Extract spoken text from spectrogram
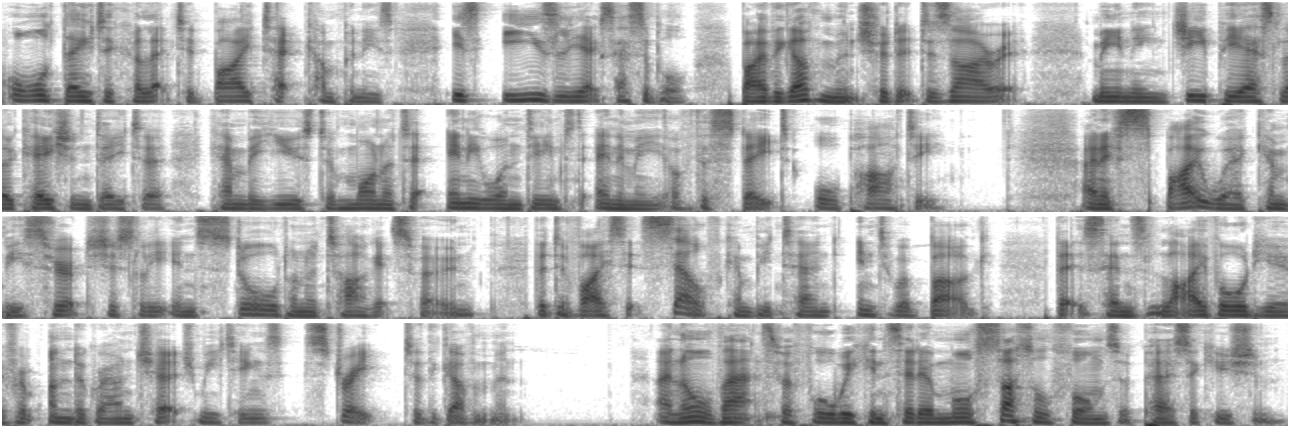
All data collected by tech companies is easily accessible by the government should it desire it, meaning GPS location data can be used to monitor anyone deemed an enemy of the state or party. And if spyware can be surreptitiously installed on a target's phone, the device itself can be turned into a bug that sends live audio from underground church meetings straight to the government. And all that's before we consider more subtle forms of persecution.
